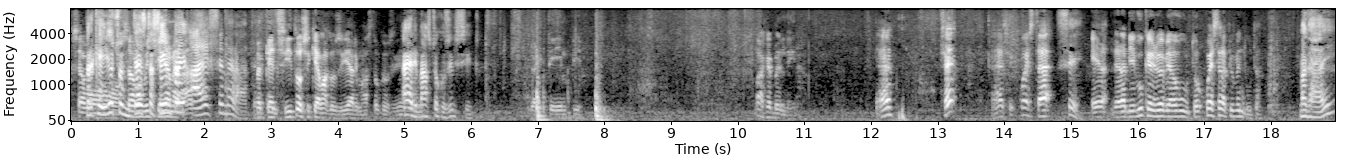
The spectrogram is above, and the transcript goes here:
siamo- Perché io ho in testa sempre Merate. AF Merate. Perché il sito si chiama così, è rimasto così. Ah, è rimasto così il sito. Dai tempi. Ma che bellina. Eh? Sì, Eh sì. Questa sì. è la, della BV che noi abbiamo avuto, questa è la più venduta. Ma dai?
